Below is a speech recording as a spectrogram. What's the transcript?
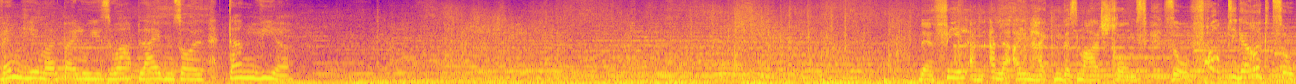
Wenn jemand bei Louisoire bleiben soll, dann wir. Befehl an alle Einheiten des Malstroms. Sofortiger Rückzug.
